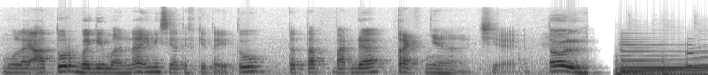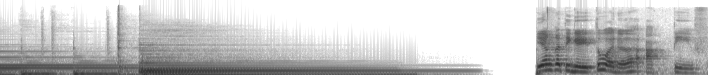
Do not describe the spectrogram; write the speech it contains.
mulai atur bagaimana inisiatif kita itu tetap pada tracknya Cie. betul Yang ketiga itu adalah aktif.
